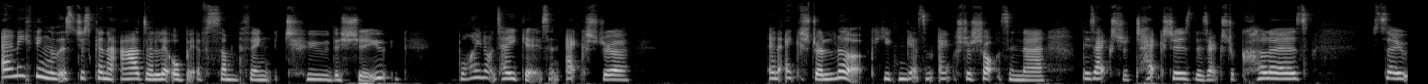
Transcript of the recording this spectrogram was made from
anything that's just going to add a little bit of something to the shoot, why not take it? It's an extra an extra look. You can get some extra shots in there. There's extra textures, there's extra colors. So,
